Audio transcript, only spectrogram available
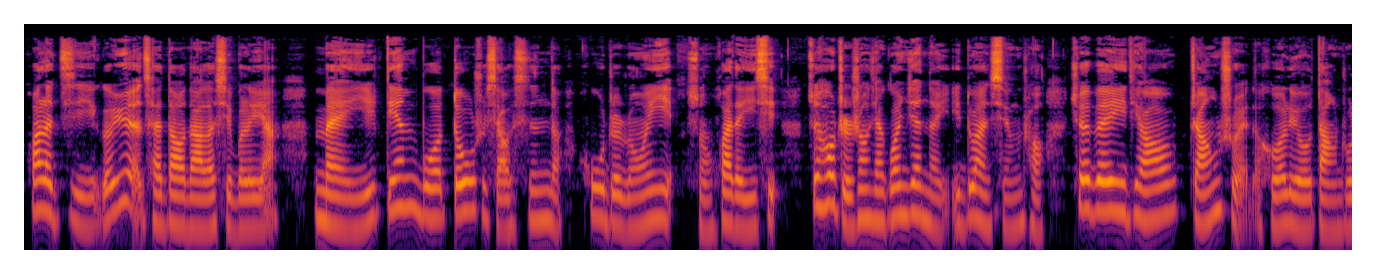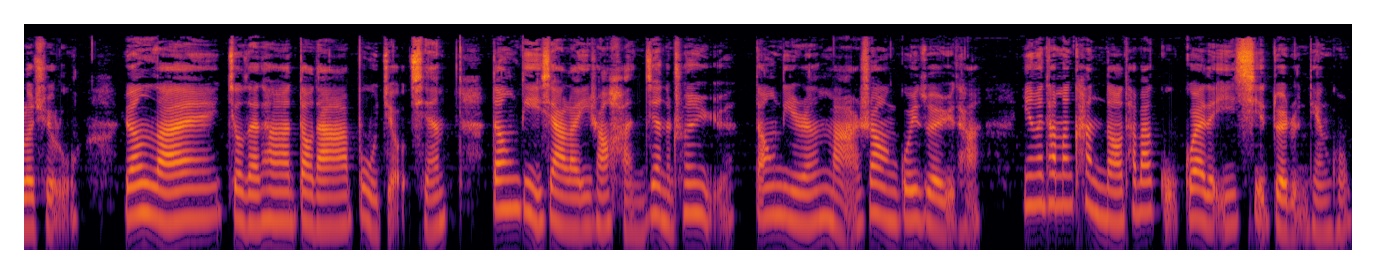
花了几个月才到达了西伯利亚。每一颠簸都是小心的护着容易损坏的仪器。最后只剩下关键的一段行程，却被一条涨水的河流挡住了去路。原来就在他到达不久前，当地下了一场罕见的春雨。当地人马上归罪于他，因为他们看到他把古怪的仪器对准天空。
